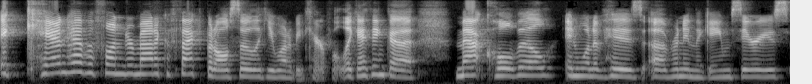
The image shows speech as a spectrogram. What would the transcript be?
it can have a fun dramatic effect, but also like you want to be careful. Like I think uh, Matt Colville in one of his uh, running the game series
